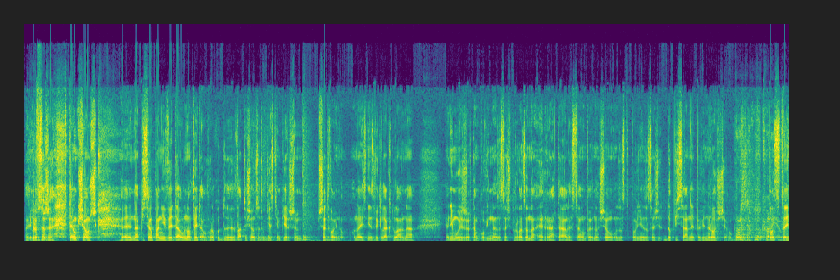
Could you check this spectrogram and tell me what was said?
Panie profesorze, tę książkę e, napisał pan i wydał, no wydał w roku 2021 przed wojną. Ona jest niezwykle aktualna. Ja nie mówię, że tam powinna zostać wprowadzona errata, ale z całą pewnością powinien zostać dopisany pewien rozdział. Bo, Rozdział, no bo, z tej,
